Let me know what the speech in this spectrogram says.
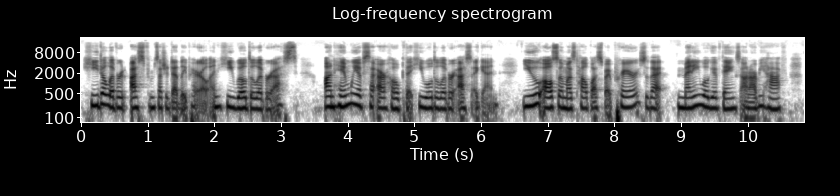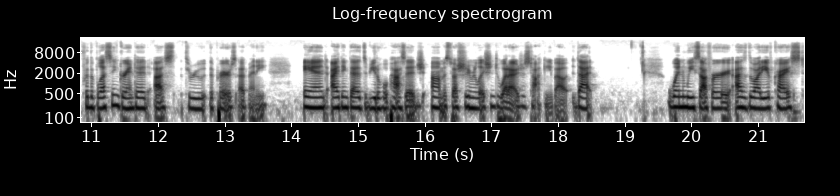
He delivered us from such a deadly peril, and He will deliver us. On Him we have set our hope that He will deliver us again. You also must help us by prayer so that many will give thanks on our behalf for the blessing granted us through the prayers of many. And I think that it's a beautiful passage, um, especially in relation to what I was just talking about. That when we suffer as the body of Christ,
